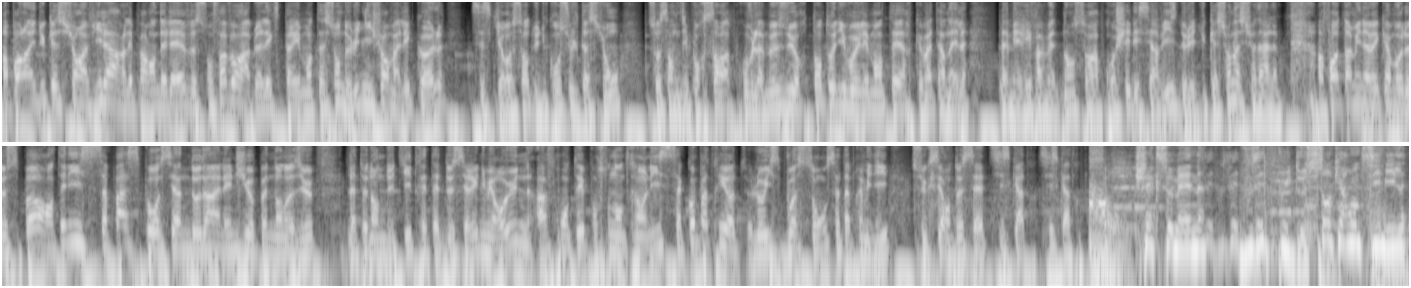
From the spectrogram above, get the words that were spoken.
En parlant éducation à Villars, les parents d'élèves sont favorables à l'expérimentation de l'uniforme à l'école. C'est ce qui ressort d'une consultation. 70% approuvent la mesure tant au niveau élémentaire que maternel. La mairie va maintenant se rapprocher des services de l'éducation nationale. Enfin, on termine avec un mot de sport. En tennis, ça passe pour Océane Dodin à l'NG Open d'Andrézieux. La tenante du titre est tête de série numéro 1, affrontée pour son entrée en lice sa compatriote Loïs Boisson cet après-midi. Succès en 2-7, 6-4, 6-4. Chaque semaine, vous êtes plus de 146 000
